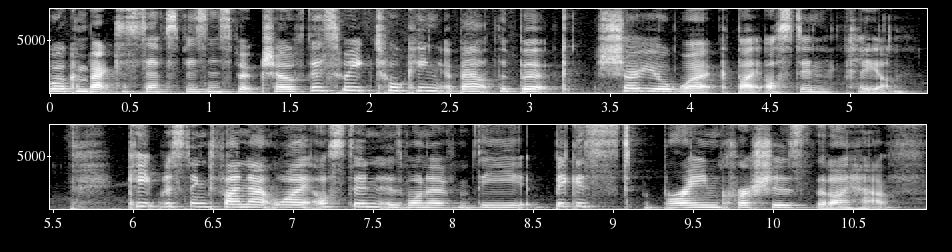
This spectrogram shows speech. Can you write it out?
Welcome back to Steph's Business Bookshelf. This week, talking about the book Show Your Work by Austin Kleon. Keep listening to find out why Austin is one of the biggest brain crushes that I have.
